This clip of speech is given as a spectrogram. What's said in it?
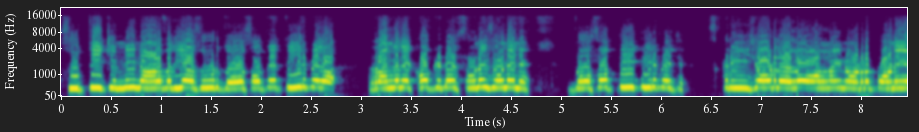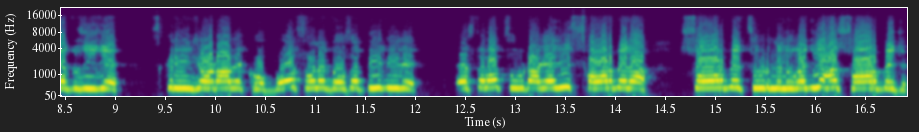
ਸੂਤੀ ਚੁੰਨੀ ਨਾਲ ਵਧੀਆ ਸੂਟ 200 ਤੇ 30 ਰੁਪਏ ਦਾ। ਰੰਗ ਦੇਖੋ ਕਿੱਡੇ ਸੋਹਣੇ ਸੋਹਣੇ ਨੇ। 230 30 ਰੁਪਏ ਚ ਸਕਰੀਨਸ਼ਾਟ ਲੈ ਲਓ ਆਨਲਾਈਨ ਆਰਡਰ ਪਾਉਣੇ ਆ ਤੁਸੀਂ ਜੇ। ਸਕਰੀਨਸ਼ਾਟ ਆ ਦੇਖੋ, ਬਹੁਤ ਸੋਹਣੇ 230 30 ਦੇ। ਇਸ ਤੋਂ ਬਾਅਦ ਸੂਟ ਆ ਗਿਆ ਜੀ 100 ਰੁਪਏ ਦਾ। 100 ਰੁਪਏ ਸੂਟ ਮਿਲੂਗਾ ਜੀ, ਆਹ 100 ਰੁਪਏ ਚ।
